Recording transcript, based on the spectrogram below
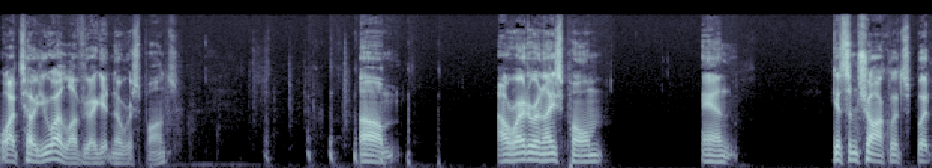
Well, I tell you I love you. I get no response. Um, I'll write her a nice poem and get some chocolates. But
